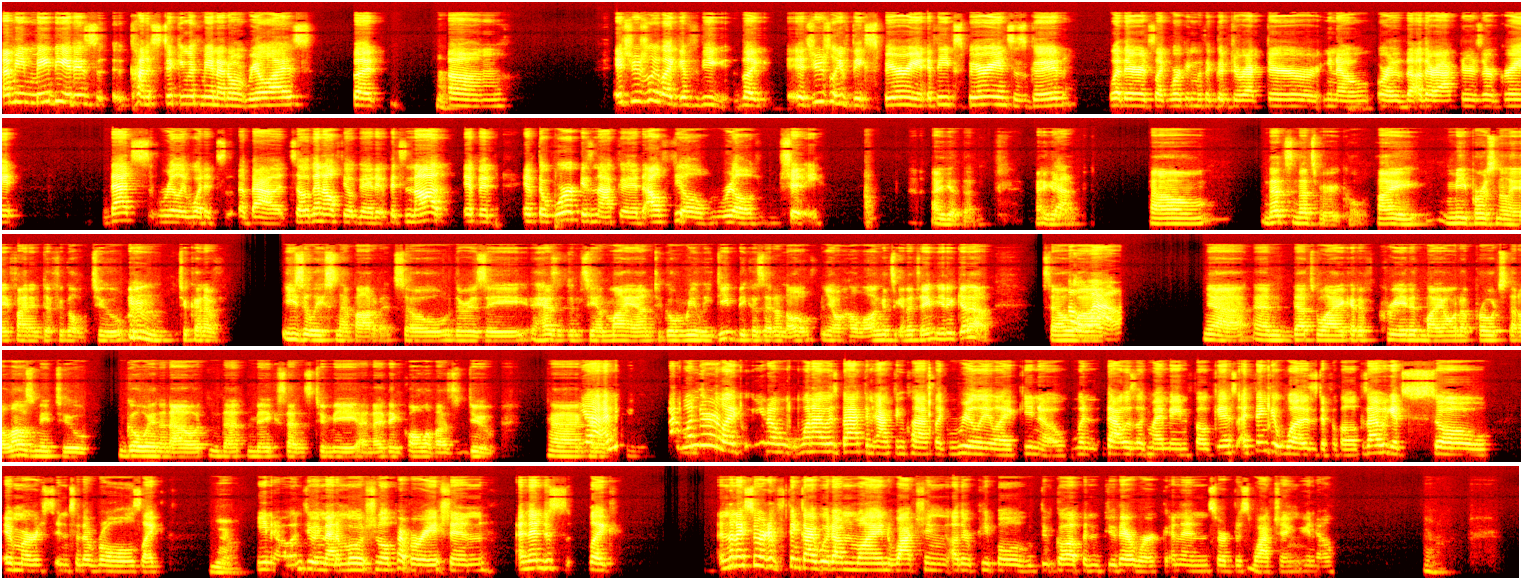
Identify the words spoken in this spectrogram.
I mean, maybe it is kind of sticking with me, and I don't realize. But sure. um, it's usually like if the like it's usually if the experience if the experience is good, whether it's like working with a good director, or, you know, or the other actors are great. That's really what it's about. So then I'll feel good. If it's not, if it if the work is not good, I'll feel real shitty. I get that. I get yeah. that. Um, that's that's very cool. I, me personally, I find it difficult to to kind of easily snap out of it. So there is a hesitancy on my end to go really deep because I don't know, you know, how long it's going to take me to get out. So oh, uh, wow. yeah, and that's why I kind of created my own approach that allows me to go in and out that makes sense to me and i think all of us do uh, yeah i mean i wonder like you know when i was back in acting class like really like you know when that was like my main focus i think it was difficult because i would get so immersed into the roles like yeah you know and doing that emotional preparation and then just like and then i sort of think i would unwind watching other people do, go up and do their work and then sort of just watching you know yeah.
